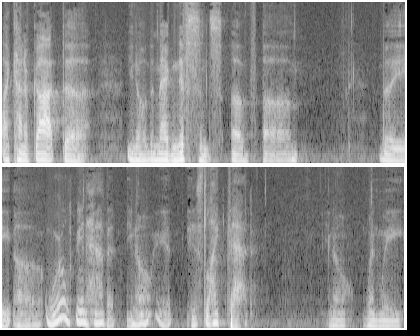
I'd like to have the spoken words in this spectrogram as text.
I kind of got the, you know, the magnificence of um, the uh, world we inhabit. You know, it is like that. You know, when we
